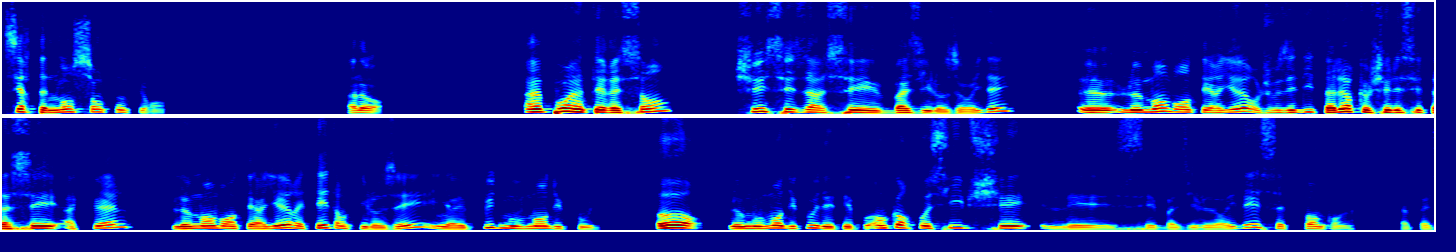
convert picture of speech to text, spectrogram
certainement sans concurrent. Alors, un point intéressant, chez ces, ces basilosauridés, euh, le membre antérieur, je vous ai dit tout à l'heure que chez les cétacés actuels, le membre antérieur était ankylosé, il n'y avait plus de mouvement du coude. Or, le mouvement du coude était encore possible chez les, ces basilosauridés, cette forme s'appelle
